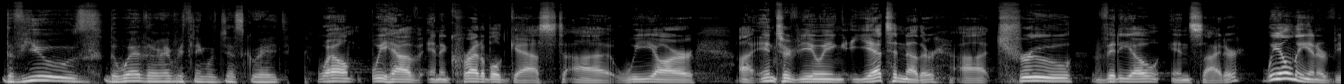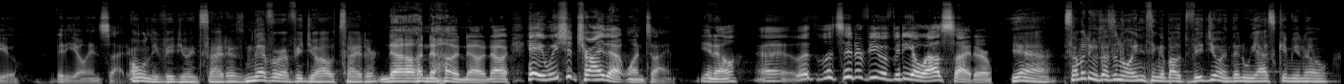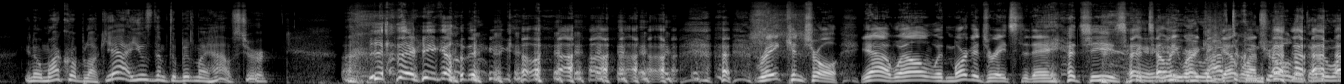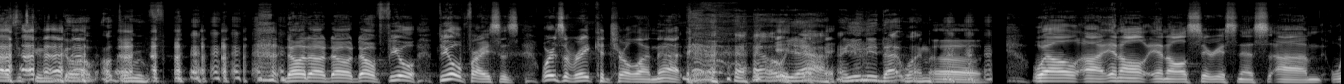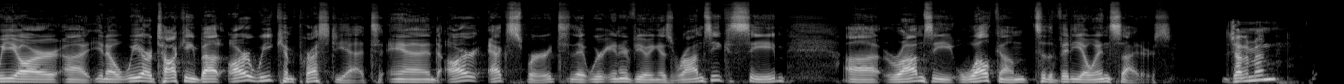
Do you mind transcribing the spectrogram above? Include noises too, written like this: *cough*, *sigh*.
the views, the weather, everything was just great. Well, we have an incredible guest. Uh, we are uh, interviewing yet another uh, true video insider. We only interview Video Insider. Only Video Insiders, never a Video Outsider. No, no, no, no. Hey, we should try that one time. You know, uh, let, let's interview a Video Outsider. Yeah, somebody who doesn't know anything about video, and then we ask him, you know, you know, Macroblock. Yeah, I use them to build my house. Sure. *laughs* yeah, there you go. There you go. *laughs* Rate control. Yeah, well, with mortgage rates today, *laughs* geez, tell me where you I can get one. You have to control it, otherwise it's going to go out, out the roof. no, no, no, no. Fuel, fuel prices. Where's the rate control on that? oh yeah, you need that one. Uh, well, uh, in all in all seriousness, um, we are uh, you know we are talking about are we compressed yet? And our expert that we're interviewing is Ramzi Khsib. Uh, Ramzi, welcome to the Video Insiders. Gentlemen,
